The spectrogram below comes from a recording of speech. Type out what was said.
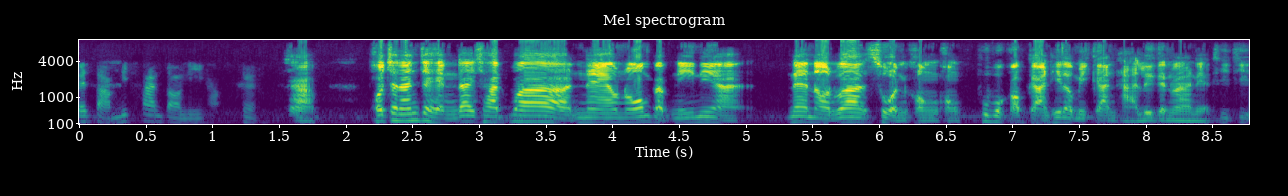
เป็นสามมิชชั่นตอนนี้ครับ ครับ เพราะฉะนั้นจะเห็นได้ชัดว่าแนวโน้มแบบนี้เนี่ย แน่นอนว่าส่วนของของผู้ประกอบการที่เรามีการหารือกันมาเนี่ยที่ที่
